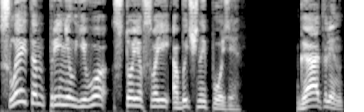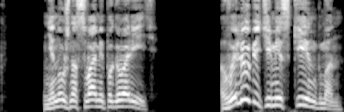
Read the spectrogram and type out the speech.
Слейтон принял его, стоя в своей обычной позе. «Гатлинг, мне нужно с вами поговорить». «Вы любите мисс Кингман?»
